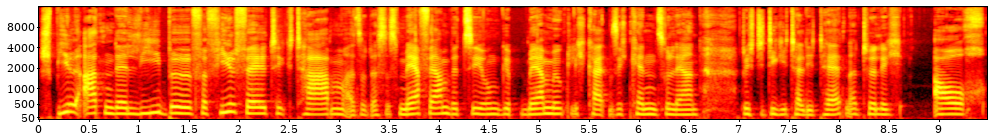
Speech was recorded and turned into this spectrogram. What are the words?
Spielarten der Liebe vervielfältigt haben also dass es mehr Fernbeziehungen gibt, mehr Möglichkeiten, sich kennenzulernen, durch die Digitalität natürlich auch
